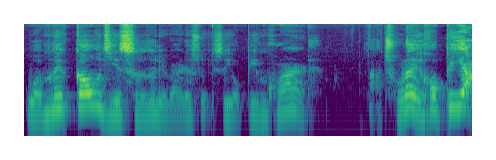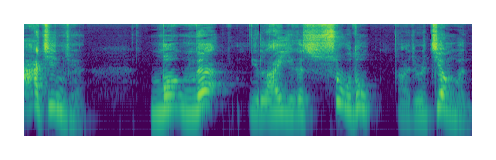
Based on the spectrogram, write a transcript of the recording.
我们那高级池子里边的水是有冰块的，啊，出来以后啪进去，猛的你来一个速冻啊，就是降温。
